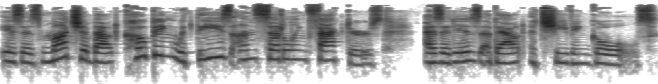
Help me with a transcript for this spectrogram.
is as much about coping with these unsettling factors as it is about achieving goals.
